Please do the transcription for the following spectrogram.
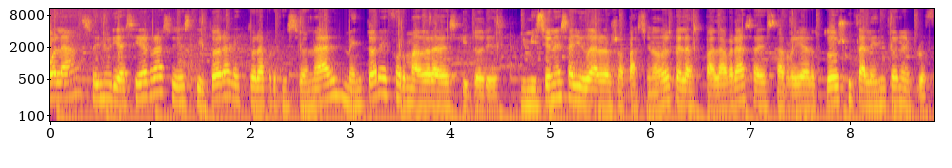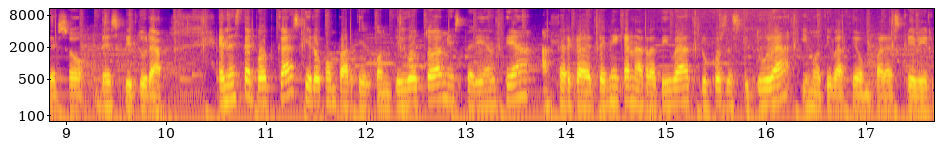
Hola, soy Nuria Sierra, soy escritora, lectora profesional, mentora y formadora de escritores. Mi misión es ayudar a los apasionados de las palabras a desarrollar todo su talento en el proceso de escritura. En este podcast quiero compartir contigo toda mi experiencia acerca de técnica narrativa, trucos de escritura y motivación para escribir.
